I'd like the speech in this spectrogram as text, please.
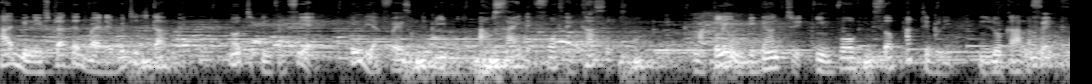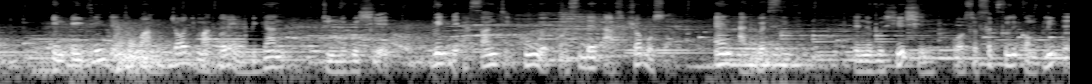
had been instructed by the British government not to interfere in the affairs of the people outside the forts and castles, Maclean began to involve himself actively in local affairs. In 1831, George Maclean began to negotiate with the Asante who were considered as troublesome and aggressive. The negotiation was successfully completed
